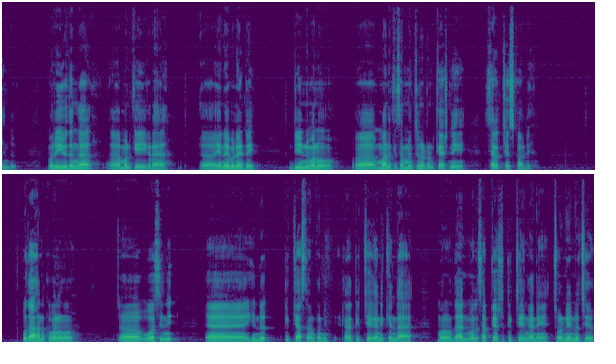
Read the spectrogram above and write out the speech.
Hindu. మరి ఈ విధంగా మనకి ఇక్కడ ఎనేబుల్ ఉంటాయి దీన్ని మనం మనకి సంబంధించినటువంటి క్యాష్ని సెలెక్ట్ చేసుకోవాలి. ఉదాహరణకు మనం ఓసీని హిందూ క్లిక్ చేస్తాం అనుకోండి. ఇట్లా క్లిక్ చేయగానే కింద మనం దాన్ని మళ్ళీ సబ్ క్యాస్ట్ క్లిక్ చేయగానే చూడండి ఎన్నో చేయవు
